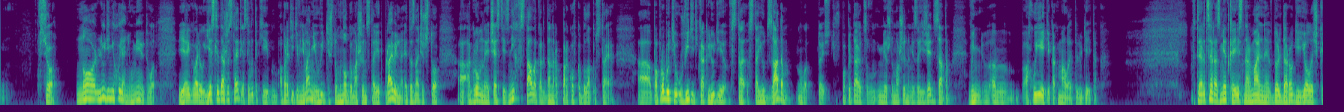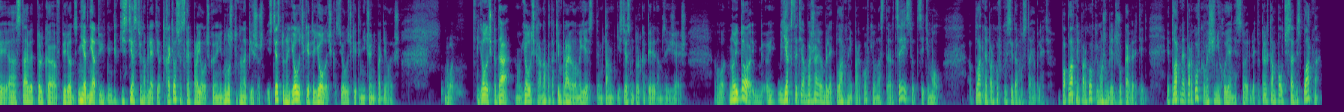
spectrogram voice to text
все. Но люди нихуя не умеют, вот. Я и говорю, если даже стоят, если вы такие обратите внимание и увидите, что много машин стоит правильно, это значит, что а, огромная часть из них встала, когда парковка была пустая. А, попробуйте увидеть, как люди вста- встают задом, ну вот, то есть попытаются между машинами заезжать задом. Вы а, охуеете, как мало это людей так. В ТРЦ разметка есть нормальная, вдоль дороги елочкой э, ставят только вперед. Нет, нет, естественно, блядь, я хотел сейчас сказать про елочку, я не думал, что ты напишешь. Естественно, елочка это елочка, с елочкой ты ничего не поделаешь. Вот. Елочка, да, ну елочка, она по таким правилам и есть. Ты там, естественно, только передом заезжаешь. Вот. Ну и то, я, кстати, обожаю, блядь, платные парковки. У нас ТРЦ есть, вот City Mall. Платная парковка всегда пустая, блядь. По платной парковке можем, блядь, жука вертеть. И платная парковка вообще нихуя не стоит, блядь. Во-первых, там полчаса бесплатно.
